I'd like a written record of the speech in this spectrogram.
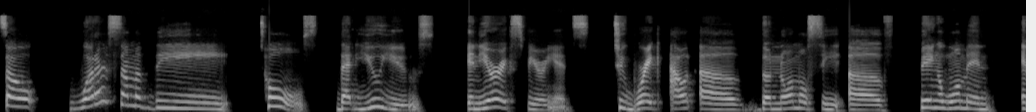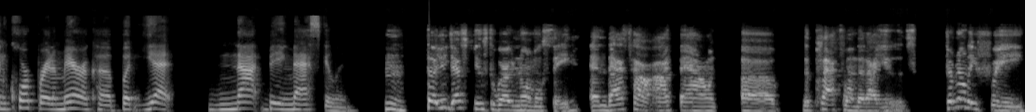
So, what are some of the tools that you use in your experience to break out of the normalcy of being a woman in corporate America, but yet not being masculine? Hmm. So you just used the word normalcy, and that's how I found uh, the platform that I use. Femininely Free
